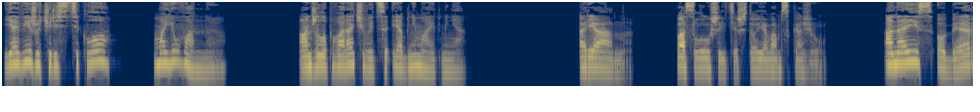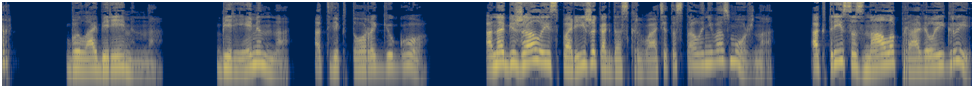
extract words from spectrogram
я вижу через стекло мою ванную. Анжела поворачивается и обнимает меня. «Арианна, послушайте, что я вам скажу. Анаис Обер была беременна. Беременна от Виктора Гюго. Она бежала из Парижа, когда скрывать это стало невозможно. Актриса знала правила игры.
